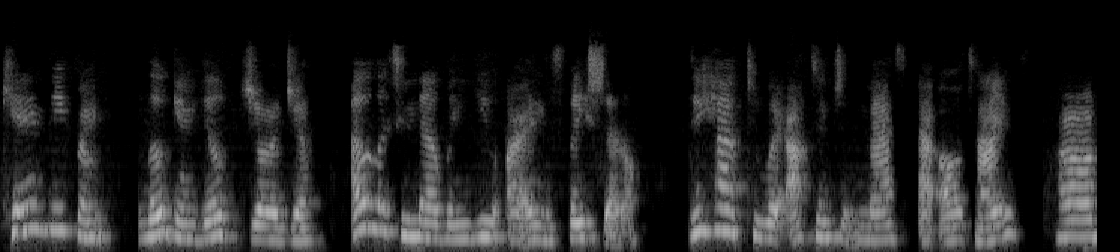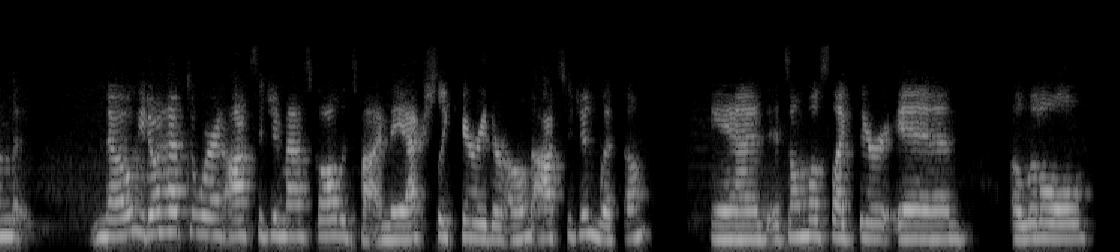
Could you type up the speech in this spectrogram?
Kennedy from Loganville, Georgia. I would like to know when you are in the space shuttle, do you have to wear oxygen mask at all times? Um, no, you don't have to wear an oxygen mask all the time. They actually carry their own oxygen with them, and it's almost like they're in a little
